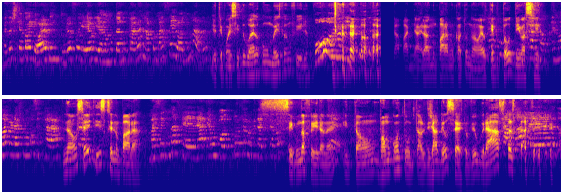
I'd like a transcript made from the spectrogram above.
Mas acho que a maior aventura foi eu e ela mudar do Paraná pra Maceió, do nada. E eu ter conhecido ela com um mês foi um filho. Foi! Já vai, menina, ela não para no canto não, é o tempo todinho assim. Não, não é verdade que eu não consigo parar. Não, sei disso que você não para. Mas segunda-feira eu volto com outra novidade pra você. Segunda-feira, né? Então, vamos com tudo. tá? Já deu certo, viu? Graças a Deus. Galera,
